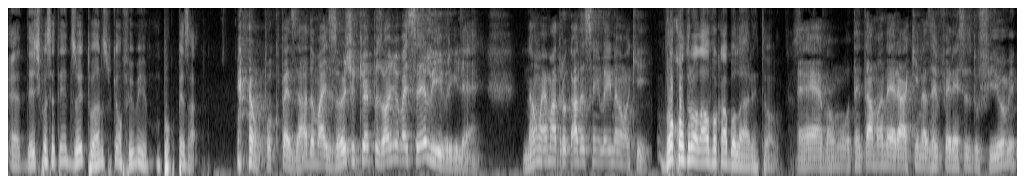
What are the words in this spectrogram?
é, desde que você tenha 18 anos, porque é um filme um pouco pesado. É um pouco pesado, mas hoje que o episódio vai ser livre, Guilherme. Não é madrugada sem lei, não, aqui. Vou controlar o vocabulário, então, Lucas. É, vamos tentar maneirar aqui nas referências do filme,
